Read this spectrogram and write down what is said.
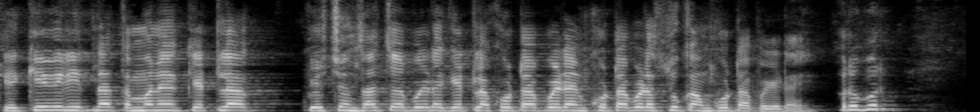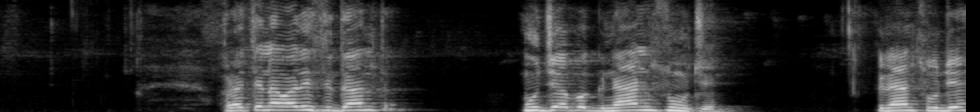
કે કેવી રીતના તમને કેટલા ક્વેશ્ચન સાચા પડ્યા, કેટલા ખોટા પડ્યા અને ખોટા પડ્યા શું કામ ખોટા પડ્યા બરાબર? રચનાવાદી સિદ્ધાંત મુજબ જ્ઞાન શું છે? જ્ઞાન શું છે?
